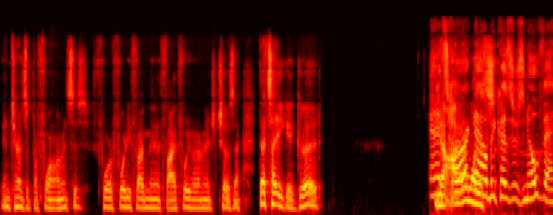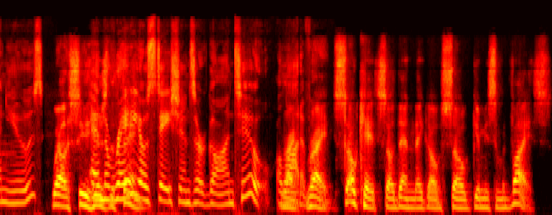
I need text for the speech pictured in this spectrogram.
in terms of performances, four 45 minute, five 45 minute shows. That's how you get good. And it's Now, hard now s- because there's no venues. Well, see, and the, the radio thing. stations are gone too. A right, lot of them. right. So okay, so then they go, so give me some advice.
